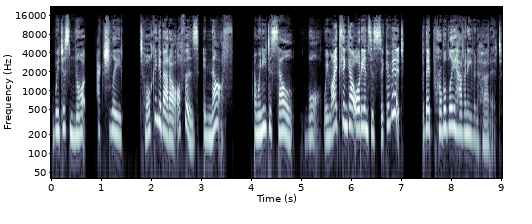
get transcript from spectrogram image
we're just not actually talking about our offers enough and we need to sell more. We might think our audience is sick of it, but they probably haven't even heard it.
